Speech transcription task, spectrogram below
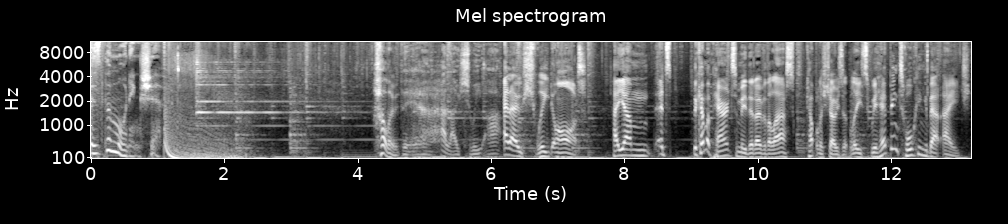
is the morning shift. Hello there. Hello, sweetheart. Hello, sweetheart. Hey, um, it's become apparent to me that over the last couple of shows at least, we have been talking about age.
